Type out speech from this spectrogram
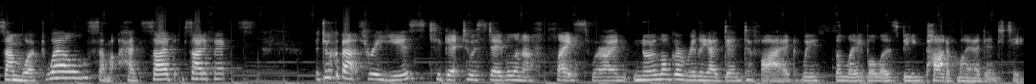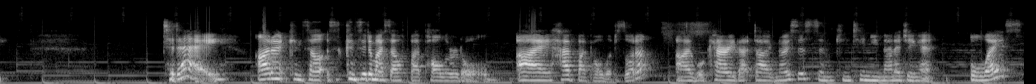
Some worked well, some had side, side effects. It took about three years to get to a stable enough place where I no longer really identified with the label as being part of my identity. Today, I don't consider myself bipolar at all. I have bipolar disorder. I will carry that diagnosis and continue managing it always.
